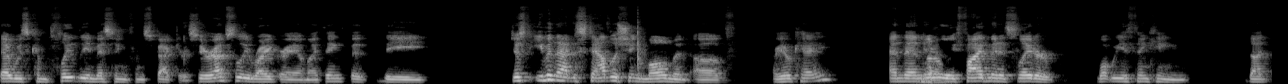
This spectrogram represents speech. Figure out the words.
that was completely missing from Spectre. So you're absolutely right, Graham. I think that the just even that establishing moment of "Are you okay?" and then yeah. literally five minutes later, what were you thinking that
